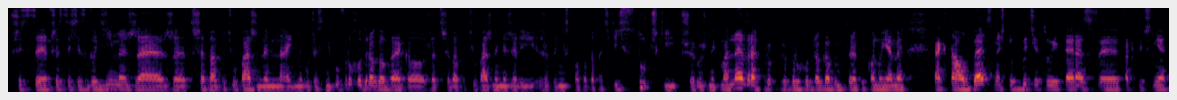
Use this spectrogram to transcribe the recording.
wszyscy, wszyscy się zgodzimy, że, że trzeba być uważnym na innych uczestników ruchu drogowego, że trzeba być uważnym, jeżeli, żeby nie spowodować jakiejś stuczki przy różnych manewrach w, w ruchu drogowym, które wykonujemy. Tak, ta obecność, to bycie tu i teraz, e, faktycznie,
